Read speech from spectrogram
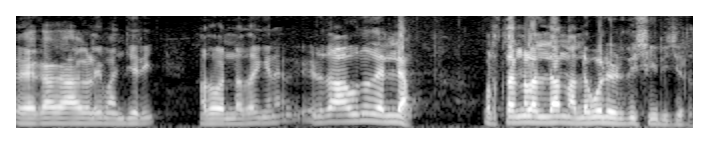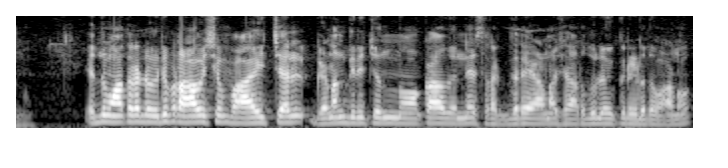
കേകാകളി മഞ്ചരി എന്നത് ഇങ്ങനെ എഴുതാവുന്നതെല്ലാം വൃത്തങ്ങളെല്ലാം നല്ലപോലെ എഴുതി ശീലിച്ചിരുന്നു. എന്ന് മാത്രമല്ല ഒരു പ്രാവശ്യം വായിച്ചാൽ ഗണം തിരിച്ചൊന്നും നോക്കാതെ തന്നെ ശ്രദ്ധരയാണോ ശാർദുലോക്രീഡിതമാണോ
